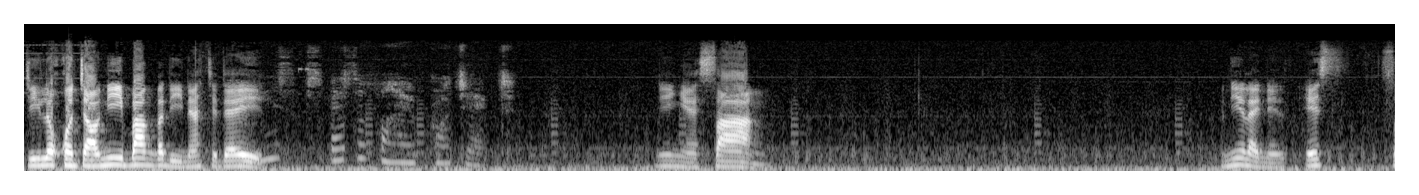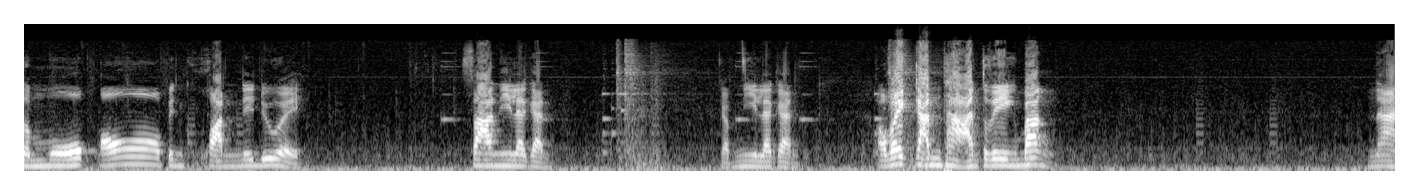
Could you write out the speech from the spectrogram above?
จริงเราควรจะเอานี่บ้างก็ดีนะ จะได้ นี่ไงสร้าง อันนี้อะไรเนี่ย S smoke อ๋อเป็นควันได้ด้วย สร้างนี่แล้วกัน กับนี่แล้วกัน เอาไว้กันฐานตัวเองบ้าง นะ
